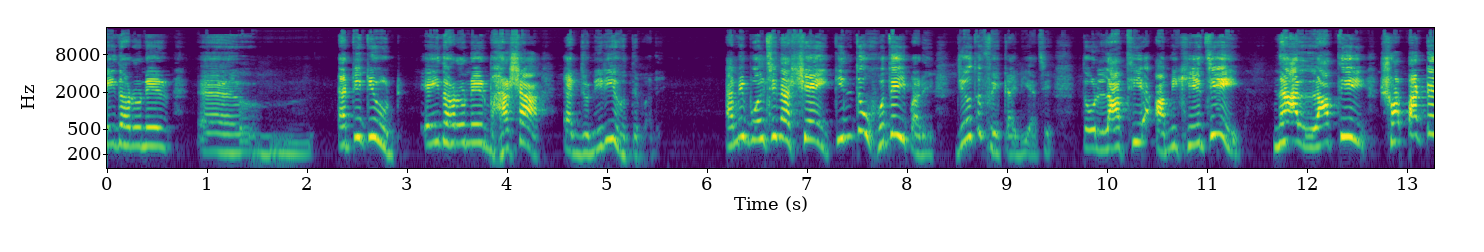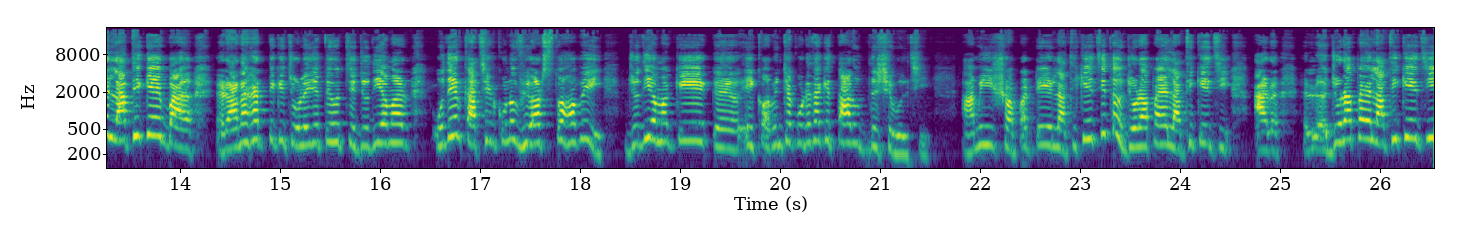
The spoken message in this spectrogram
এই ধরনের অ্যাটিটিউড এই ধরনের ভাষা একজনেরই হতে পারে। আমি বলছি না সেই, কিন্তু হতেই পারে, যেহেতু ফেক আইডি আছে। তো লাথি আমি খেয়েছি না, লাথি সপাটে লাথিকে রানাঘাট থেকে চলে যেতে হচ্ছে। যদি আমার, ওদের কাছের কোনো ভিউয়ার্স তো হবেই। যদি আমাকে এই কমেন্টটা করে থাকে, তার উদ্দেশ্যে বলছি। আমি সপাটে লাথি খেয়েছি তো, জোড়া পায়ে লাথি খেয়েছি। আর, জোড়া পায়ে লাথি খেয়েছি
